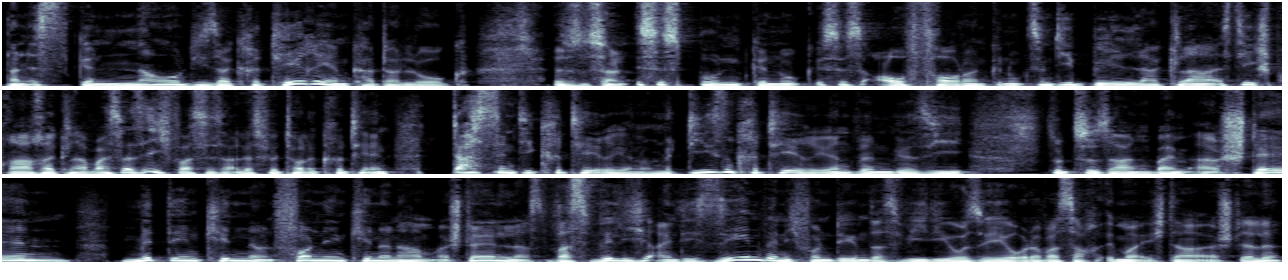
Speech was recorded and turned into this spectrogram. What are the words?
Dann ist genau dieser Kriterienkatalog. Dann, ist es bunt genug? Ist es auffordernd genug? Sind die Bilder klar? Ist die Sprache klar? Was weiß ich, was ist alles für tolle Kriterien? Das sind die Kriterien. Und mit diesen Kriterien, wenn wir sie sozusagen beim Erstellen mit den Kindern, von den Kindern haben erstellen lassen, was will ich eigentlich sehen, wenn ich von dem das Video sehe oder was auch immer ich da erstelle,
